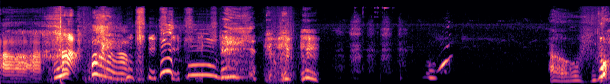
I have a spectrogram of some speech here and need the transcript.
Aha! oh.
